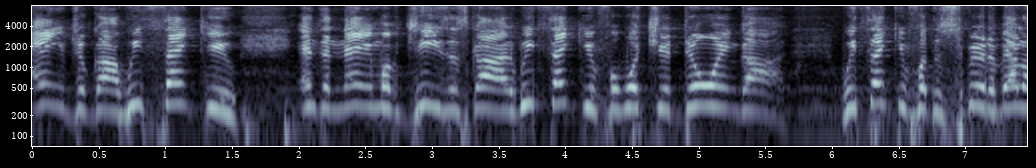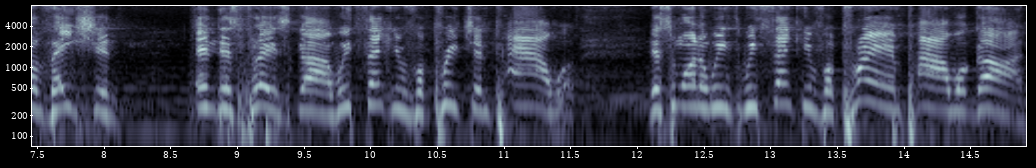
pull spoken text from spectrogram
angel, God, we thank you in the name of Jesus, God. We thank you for what you're doing, God. We thank you for the spirit of elevation in this place, God. We thank you for preaching power. This morning, we, we thank you for praying power, God.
